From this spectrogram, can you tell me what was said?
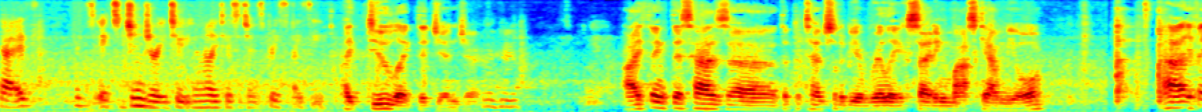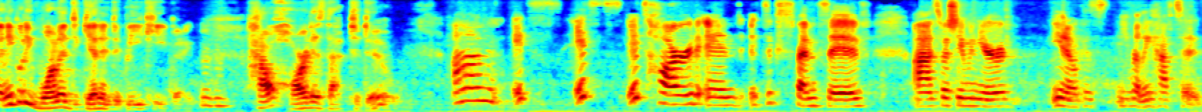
Yeah, it's it's it's gingery too. You can really taste it. Ginger, it's pretty spicy. I do like the ginger. Mm-hmm. I think this has uh, the potential to be a really exciting Moscow mule. Uh, if anybody wanted to get into beekeeping, how hard is that to do? Um, it's it's it's hard and it's expensive, uh, especially when you're you know because you really have to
